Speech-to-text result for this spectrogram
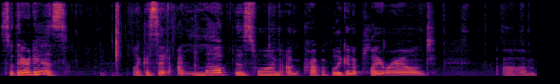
so there it is like I said, I love this one. I'm probably going to play around um,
